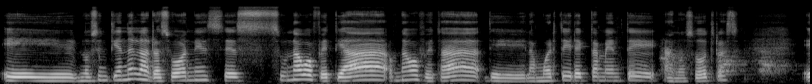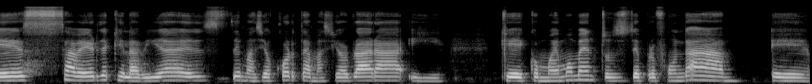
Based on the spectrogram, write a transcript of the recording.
Eh, no se entienden las razones, es una bofeteada, una bofetada de la muerte directamente a nosotras. Es saber de que la vida es demasiado corta, demasiado rara y que como hay momentos de profunda, eh,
